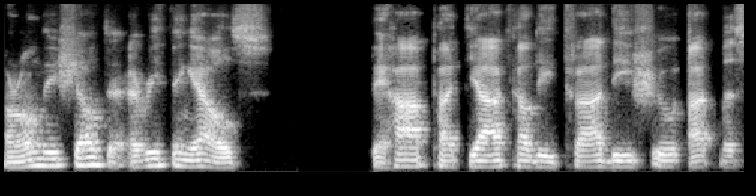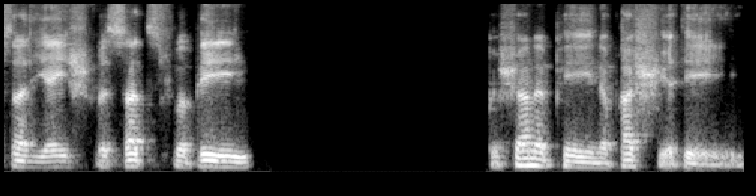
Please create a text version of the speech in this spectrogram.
Our only shelter. Everything else Deha patya kali tradishu atmasanyesh vasatsvapi Pashanapi Napashyati.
